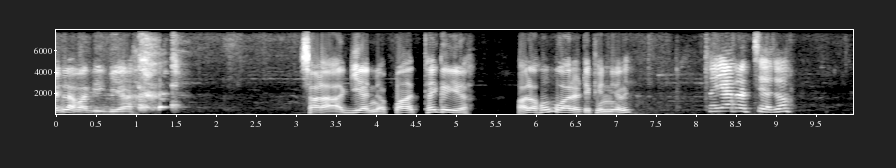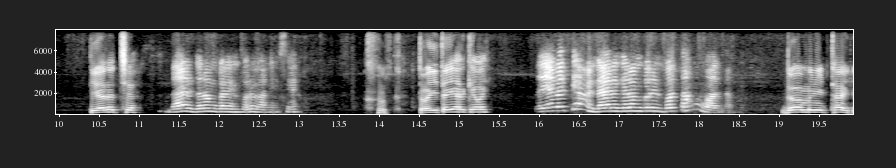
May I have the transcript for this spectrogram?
કેટલા વાગી ગયા? સાડા અગિયાર ને પાંચ થઈ ગઈ હાલો હું વારે ટિફિનની તૈયાર જ છે જો. તૈયાર જ છે? દાળ ગરમ કરીને ભરવાની છે તો એ તૈયાર કહેવાય તૈયાર જ કેમ દાળ ગરમ કરીને ભરતા શું વાત ના દસ મિનિટ થાય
